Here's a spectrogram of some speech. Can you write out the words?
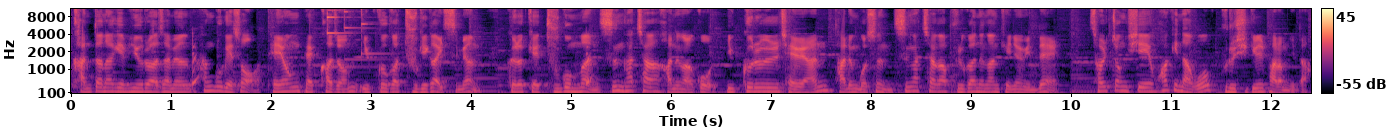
간단하게 비유를 하자면 한국에서 대형 백화점 입구가 두 개가 있으면 그렇게 두 곳만 승하차가 가능하고 입구를 제외한 다른 곳은 승하차가 불가능한 개념인데 설정 시에 확인하고 부르시길 바랍니다.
